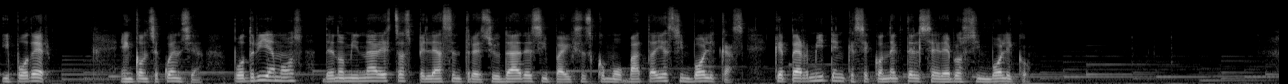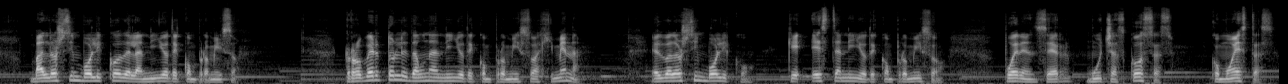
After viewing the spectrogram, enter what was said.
y poder. En consecuencia, podríamos denominar estas peleas entre ciudades y países como batallas simbólicas que permiten que se conecte el cerebro simbólico. Valor simbólico del anillo de compromiso. Roberto le da un anillo de compromiso a Jimena. El valor simbólico que este anillo de compromiso pueden ser muchas cosas, como estas.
